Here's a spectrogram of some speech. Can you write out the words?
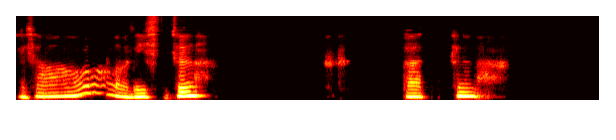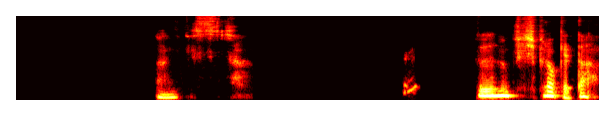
그래서 리스트 디파트 는 표시 필요 없겠다.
